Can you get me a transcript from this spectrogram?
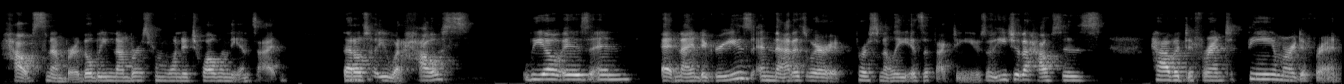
house number. There'll be numbers from one to 12 on the inside. That'll tell you what house Leo is in at nine degrees, and that is where it personally is affecting you. So each of the houses have a different theme or a different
